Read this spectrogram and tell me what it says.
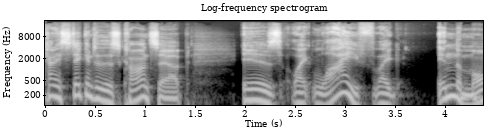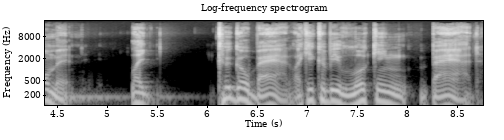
kind of sticking to this concept is like life, like in the moment, like could go bad. Like it could be looking bad,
